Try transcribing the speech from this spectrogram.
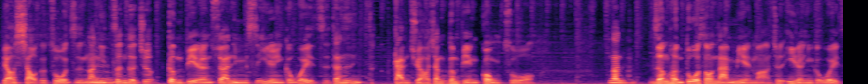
比较小的桌子，那你真的就跟别人，虽然你们是一人一个位置，但是你感觉好像跟别人共桌。那人很多的时候难免嘛，就是一人一个位置。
